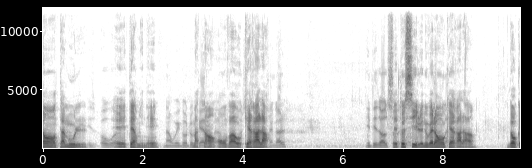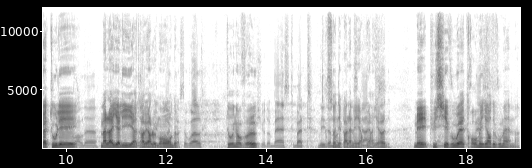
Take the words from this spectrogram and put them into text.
an tamoul est terminé, maintenant on va au Kerala. C'est aussi le nouvel an au Kerala. Donc à tous les Malayalis à travers le monde, tous nos voeux, ce n'est pas la meilleure période, mais puissiez-vous être au meilleur de vous-même.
